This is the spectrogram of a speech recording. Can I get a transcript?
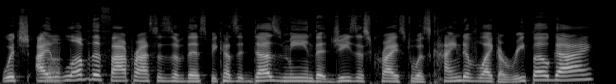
which I love the thought process of this because it does mean that Jesus Christ was kind of like a repo guy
